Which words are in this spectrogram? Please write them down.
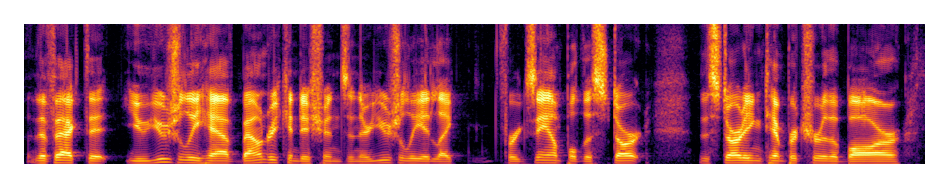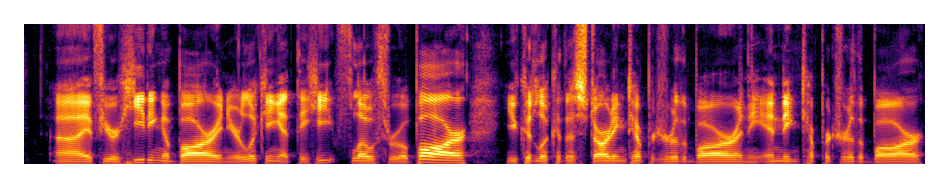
the fact that you usually have boundary conditions, and they're usually like, for example, the start the starting temperature of the bar. Uh, if you're heating a bar and you're looking at the heat flow through a bar, you could look at the starting temperature of the bar and the ending temperature of the bar,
